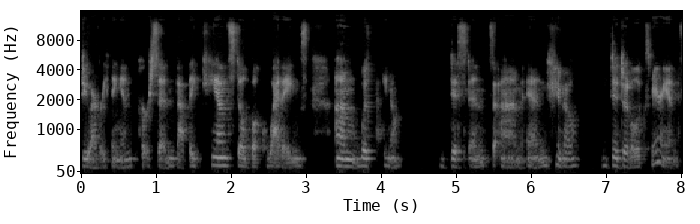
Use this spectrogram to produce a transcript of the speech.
do everything in person that they can still book weddings um, with you know distance um, and you know digital experience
